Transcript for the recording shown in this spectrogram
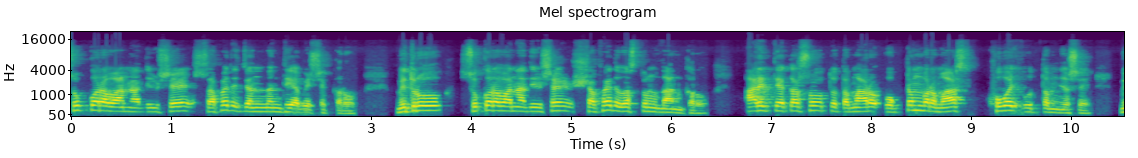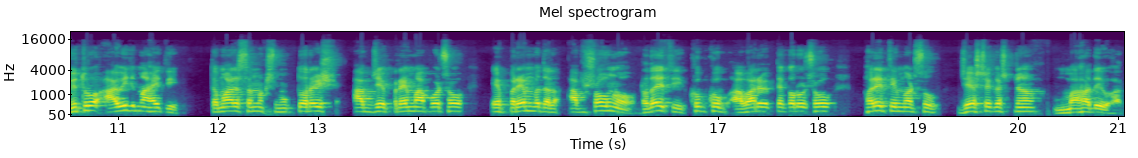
શુક્રવારના દિવસે સફેદ ચંદનથી અભિષેક કરો. મિત્રો, શુક્રવારના દિવસે સફેદ વસ્તુનું દાન કરો. આ રીતે કરશો તો તમારો ઓક્ટોબર માસ ખૂબ જ ઉત્તમ જશે. મિત્રો, આવી જ માહિતી તમારી સમક્ષ મૂકતો રહીશ. આપ જે પ્રેમ આપો છો, એ પ્રેમ બદલ આપ સૌનો હૃદયથી ખૂબ ખૂબ આભાર વ્યક્ત કરું છું. ફરીથી મળશું. જય શ્રી કૃષ્ણ. મહાદેવ હર.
